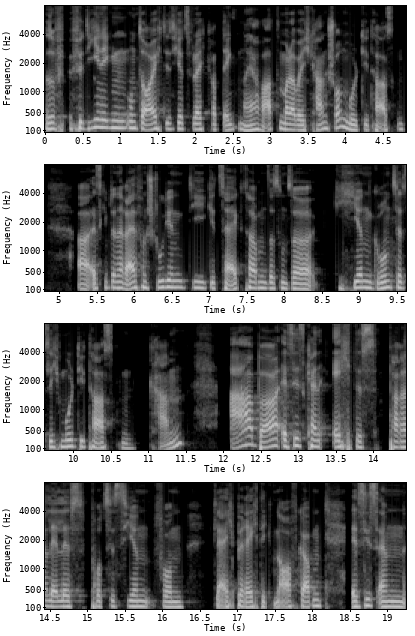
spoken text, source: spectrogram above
Also für diejenigen unter euch, die sich jetzt vielleicht gerade denken, naja, warte mal, aber ich kann schon multitasken. Äh, es gibt eine Reihe von Studien, die gezeigt haben, dass unser Gehirn grundsätzlich multitasken kann, aber es ist kein echtes paralleles Prozessieren von gleichberechtigten Aufgaben. Es ist ein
